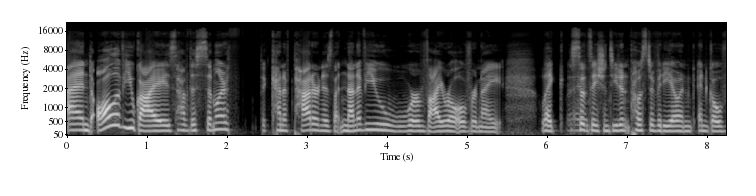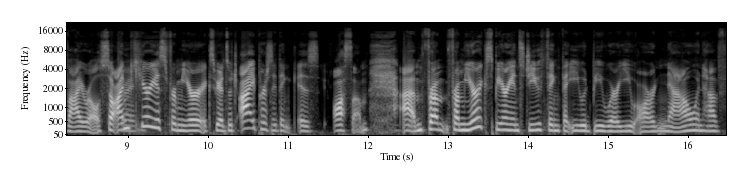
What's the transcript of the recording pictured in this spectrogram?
and all of you guys have this similar. Th- the kind of pattern is that none of you were viral overnight, like Right. sensations. You didn't post a video and, and go viral. So I'm Right. curious from your experience, which I personally think is awesome. Um, from from your experience, do you think that you would be where you are now and have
